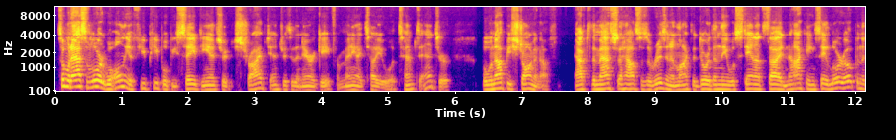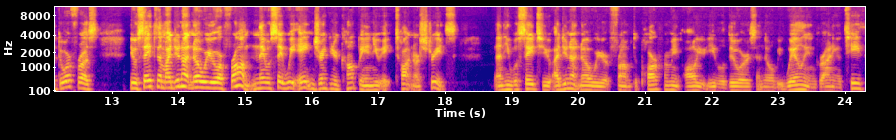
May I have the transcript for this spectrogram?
Someone asked him, Lord, will only a few people be saved? He answered, Strive to enter through the narrow gate, for many, I tell you, will attempt to enter, but will not be strong enough. After the master of the house has arisen and locked the door, then they will stand outside knocking, say, Lord, open the door for us. He will say to them, I do not know where you are from. And they will say, We ate and drank in your company, and you ate taught in our streets. Then he will say to you, I do not know where you're from. Depart from me, all you evildoers. And there will be wailing and grinding of teeth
